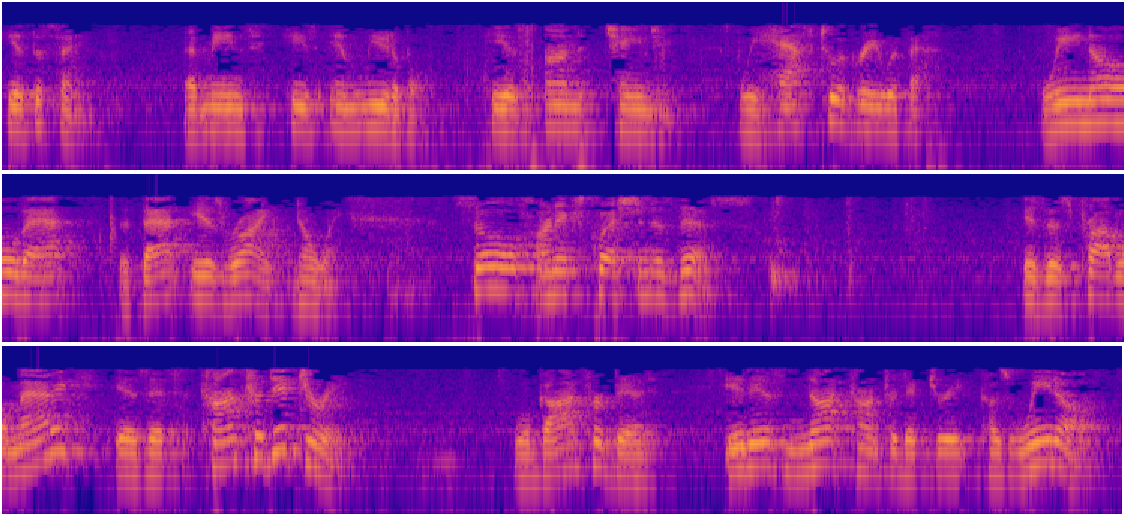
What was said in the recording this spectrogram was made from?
He is the same. That means He's immutable. He is unchanging. We have to agree with that. We know that, that that is right, don't we? So, our next question is this. Is this problematic? Is it contradictory? Well, God forbid. It is not contradictory because we know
